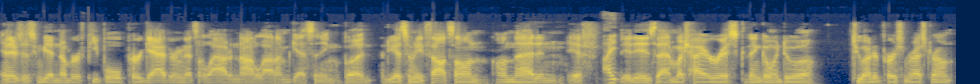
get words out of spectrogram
and there's just gonna be a number of people per gathering that's allowed and not allowed, I'm guessing. But do you guys have any thoughts on, on that? And if I, it is that much higher risk than going to a 200 person restaurant?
